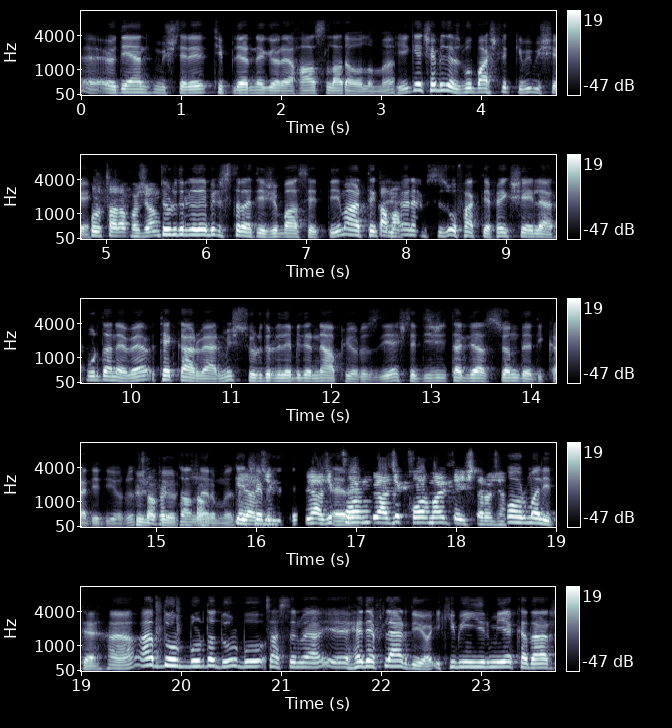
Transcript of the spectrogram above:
e, ödeyen müşteri tiplerine göre hasılat dağılımı. İyi geçebiliriz. Bu başlık gibi bir şey. Bu taraf hocam. Sürdürülebilir strateji bahsettiğim artık Tamam. önemsiz ufak tefek şeyler. Buradan eve tekrar vermiş sürdürülebilir ne yapıyoruz diye. İşte dijitalizasyonu da dikkat ediyoruz. Çok- Kültür, çok- sanlarımız. birazcık- Geçebiliriz. Birazcık Evet. form birazcık formalite işler hocam. Formalite. Ha. ha, dur burada dur. Bu veya, e, hedefler diyor. 2020'ye kadar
